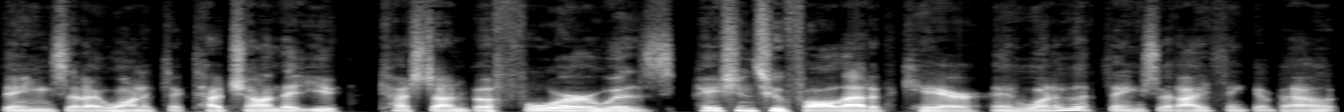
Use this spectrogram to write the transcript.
things that I wanted to touch on that you touched on before was patients who fall out of care. And one of the things that I think about,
